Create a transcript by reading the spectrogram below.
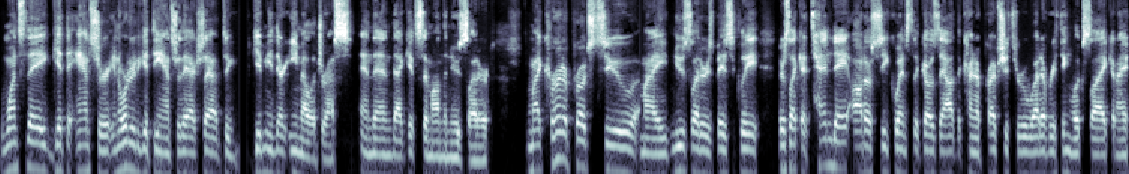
once they get the answer, in order to get the answer, they actually have to give me their email address, and then that gets them on the newsletter. my current approach to my newsletter is basically there's like a 10 day auto sequence that goes out that kind of preps you through what everything looks like. And I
